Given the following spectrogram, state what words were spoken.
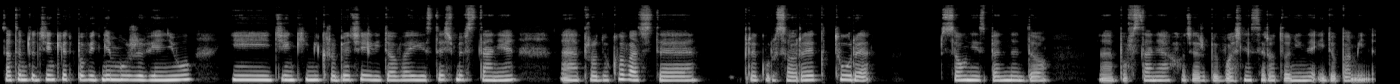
Zatem to dzięki odpowiedniemu żywieniu i dzięki mikrobiocie jelitowej jesteśmy w stanie e, produkować te prekursory, które są niezbędne do e, powstania chociażby właśnie serotoniny i dopaminy.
